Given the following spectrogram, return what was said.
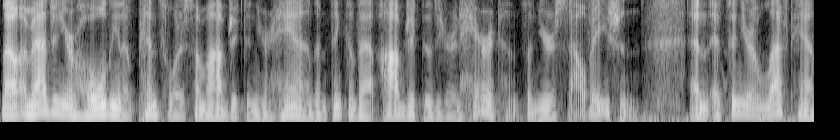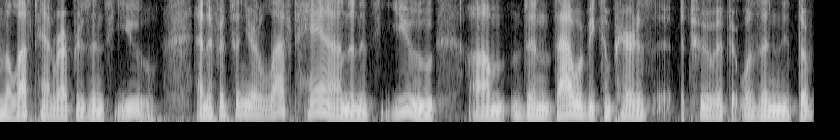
Now, imagine you're holding a pencil or some object in your hand and think of that object as your inheritance and your salvation. And it's in your left hand, the left hand represents you. And if it's in your left hand and it's you, um, then that would be compared as, to if it was in the,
